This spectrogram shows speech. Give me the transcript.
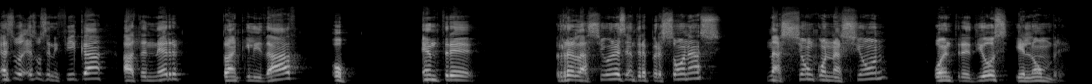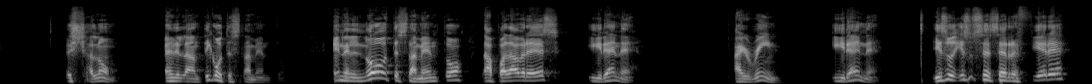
eso, eso significa tener tranquilidad entre relaciones entre personas, nación con nación o entre Dios y el hombre. Es shalom en el Antiguo Testamento. En el Nuevo Testamento, la palabra es Irene, Irene, Irene. Y eso, se refiere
